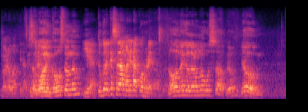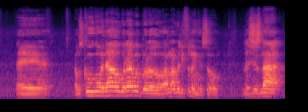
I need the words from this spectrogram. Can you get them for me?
No le voy a tirar. ¿Tú So crees- going ghost on them? Yeah. ¿Tú crees que esa es la manera correcta? No, nigga, let them know what's up, yo. Yo, eh, I was cool going out, whatever, but uh, I'm not really feeling it. So let's just not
